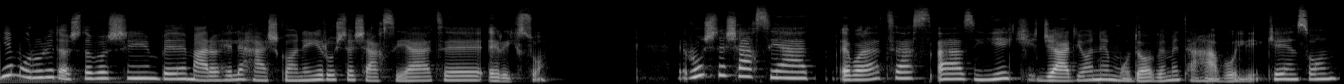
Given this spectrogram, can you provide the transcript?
یه مروری داشته باشیم به مراحل هشگانه رشد شخصیت اریکسون. رشد شخصیت عبارت است از یک جریان مداوم تحولی که انسان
